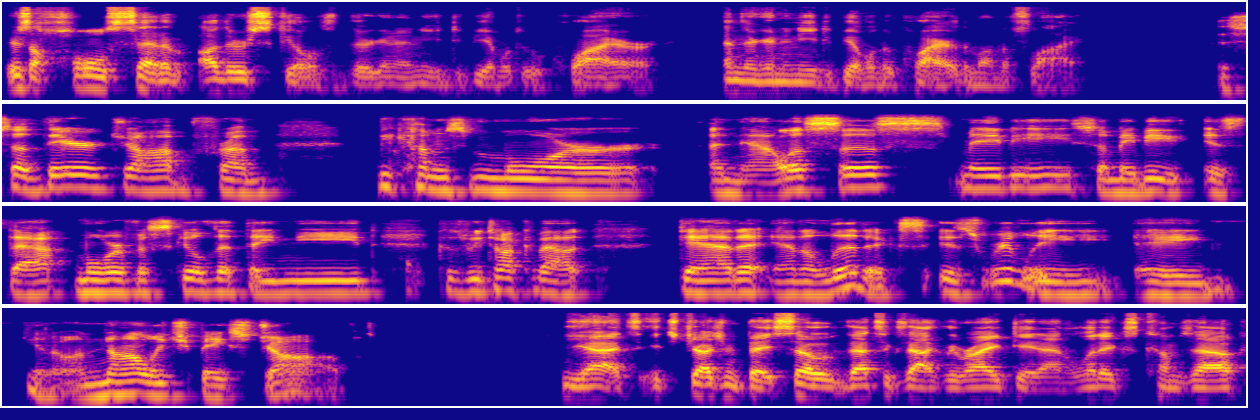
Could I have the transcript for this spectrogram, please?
there's a whole set of other skills that they're going to need to be able to acquire, and they're going to need to be able to acquire them on the fly. So their job from becomes more analysis, maybe. So maybe is that more of a skill that they need? Because we talk about data analytics is really a you know a knowledge based job. Yeah, it's it's judgment based. So that's exactly right. Data analytics comes out.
